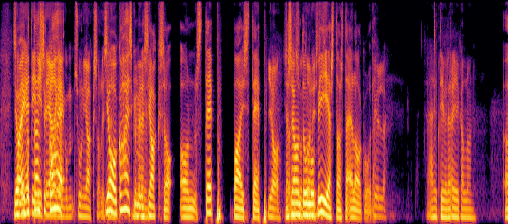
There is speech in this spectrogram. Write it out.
Se Joo, oli heti tässä niiden kahe- jälkeen, kun sun jakso oli se. Joo, 20. Mm. jakso on Step by Step Joo, ja se, on tullut todistus. 15. elokuuta. Kyllä. Äänittiin vielä Riikan luona. Öö,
